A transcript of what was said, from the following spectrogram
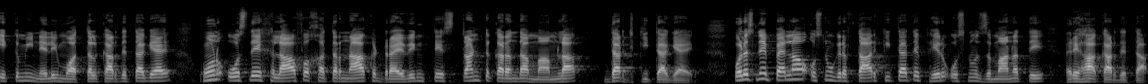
1 ਮਹੀਨੇ ਲਈ ਮੁਅੱਤਲ ਕਰ ਦਿੱਤਾ ਗਿਆ ਹੈ। ਹੁਣ ਉਸ ਦੇ ਖਿਲਾਫ ਖਤਰਨਾਕ ਡਰਾਈਵਿੰਗ ਤੇ ਸਟੰਟ ਕਰਨ ਦਾ ਮਾਮਲਾ ਦਰਜ ਕੀਤਾ ਗਿਆ ਹੈ। ਪੁਲਿਸ ਨੇ ਪਹਿਲਾਂ ਉਸ ਨੂੰ ਗ੍ਰਿਫਤਾਰ ਕੀਤਾ ਤੇ ਫਿਰ ਉਸ ਨੂੰ ਜ਼ਮਾਨਤ ਤੇ ਰਿਹਾ ਕਰ ਦਿੱਤਾ।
